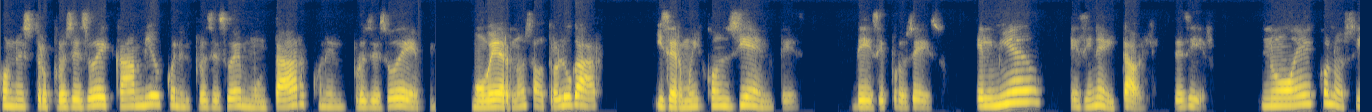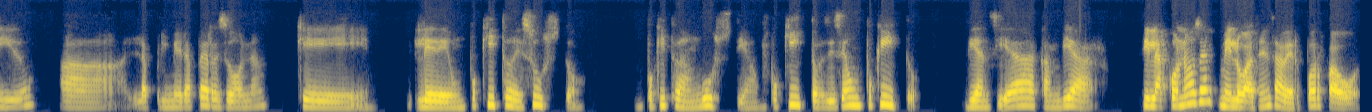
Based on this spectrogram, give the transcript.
con nuestro proceso de cambio, con el proceso de montar, con el proceso de movernos a otro lugar y ser muy conscientes de ese proceso. El miedo es inevitable, es decir, no he conocido a la primera persona que le dé un poquito de susto, un poquito de angustia, un poquito, así sea un poquito, de ansiedad a cambiar. Si la conocen, me lo hacen saber, por favor.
